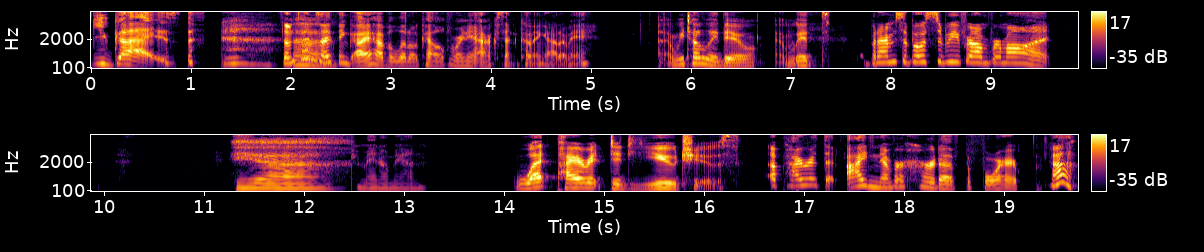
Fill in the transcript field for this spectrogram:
you guys. Sometimes uh, I think I have a little California accent coming out of me. Uh, we totally do. It's But I'm supposed to be from Vermont. Yeah. Oh man. What pirate did you choose? A pirate that I never heard of before, Ah.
